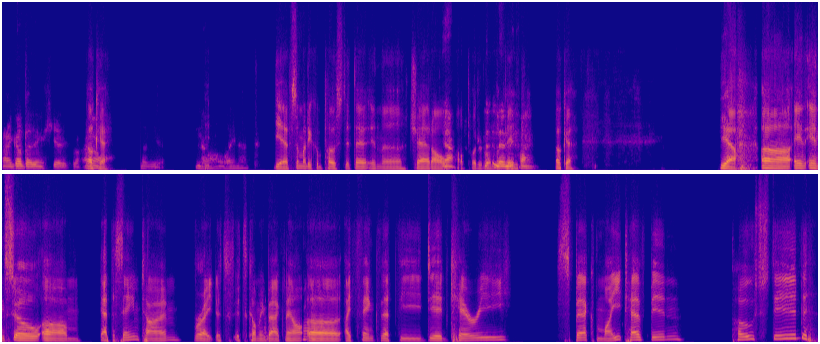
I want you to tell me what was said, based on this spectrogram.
I, I, I got that in here. Okay. No, why not? Yeah, if somebody could post it there in the chat, I'll yeah. I'll put it on Let the page. Me Okay. Yeah. Uh and and so um at the same time, right, it's it's coming back now. Uh I think that the did KERI spec might have been posted.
